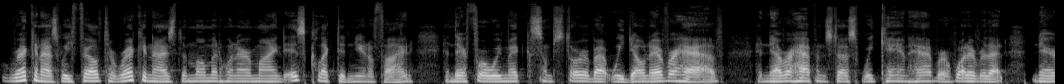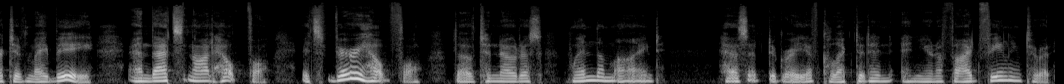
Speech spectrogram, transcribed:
recognize, we fail to recognize the moment when our mind is collected and unified, and therefore we make some story about we don't ever have, it never happens to us, we can't have, or whatever that narrative may be. And that's not helpful. It's very helpful, though, to notice when the mind has a degree of collected and, and unified feeling to it,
